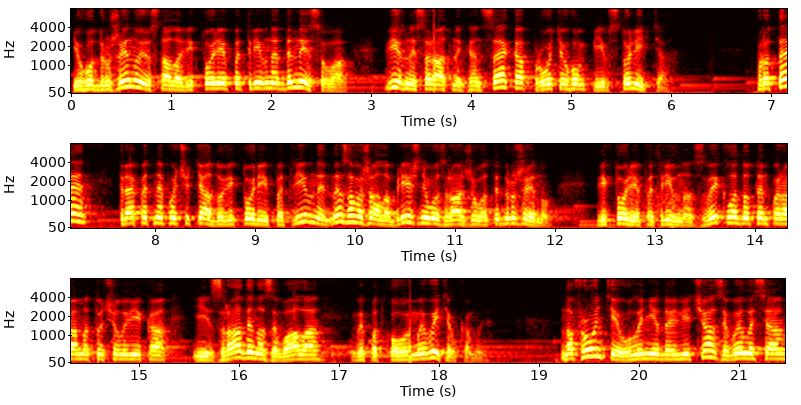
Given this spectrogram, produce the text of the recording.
Його дружиною стала Вікторія Петрівна Денисова, вірний соратник генсека протягом півстоліття. Проте трепетне почуття до Вікторії Петрівни не заважало Брежнєву зраджувати дружину. Вікторія Петрівна звикла до темпераменту чоловіка і зради називала випадковими витівками. На фронті у Леніда Ілліча з'явилася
